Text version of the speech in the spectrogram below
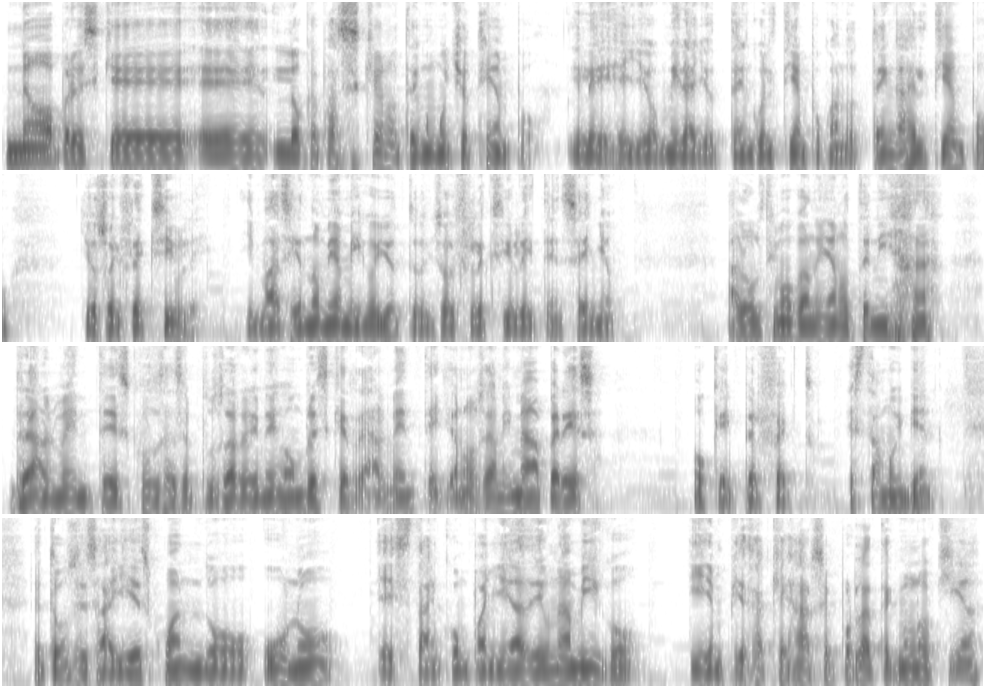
No, pero es que eh, lo que pasa es que yo no tengo mucho tiempo. Y le dije yo, mira, yo tengo el tiempo, cuando tengas el tiempo, yo soy flexible. Y más siendo mi amigo, yo soy flexible y te enseño. Al último, cuando ya no tenía realmente excusa, se puso a reír y me dijo, hombre, es que realmente yo no sé, a mí me da pereza. Ok, perfecto, está muy bien. Entonces ahí es cuando uno está en compañía de un amigo y empieza a quejarse por la tecnología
